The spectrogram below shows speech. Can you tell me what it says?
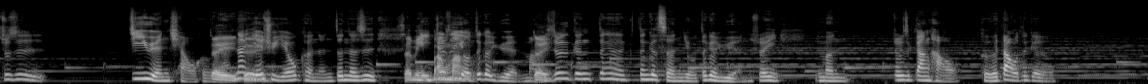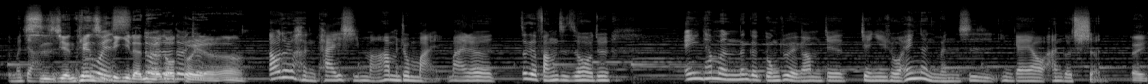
就是机缘巧合，对，那也许也有可能真的是神明你就是有这个缘嘛，你就是跟真的这个神有这个缘，所以你们。就是刚好合到这个怎么讲？时间天时地利人和都对了，嗯。然后就很开心嘛，他们就买买了这个房子之后，就哎，他们那个工作也跟他们建建议说，哎，那你们是应该要安个神。对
